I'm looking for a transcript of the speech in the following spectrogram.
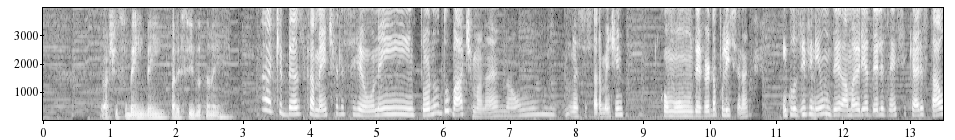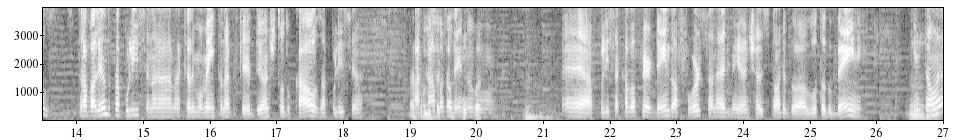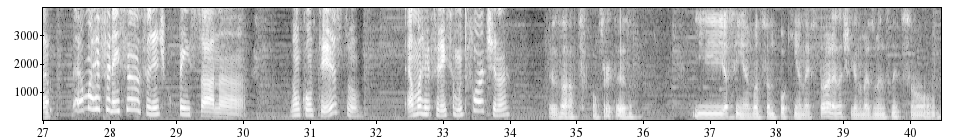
Eu acho isso bem, bem parecido também. É que basicamente eles se reúnem em torno do Batman, né? Não necessariamente como um dever da polícia, né? Inclusive, nenhum de, a maioria deles nem sequer está os, trabalhando para a polícia na, naquele momento, né? Porque diante de todo o caos, a polícia a acaba polícia sendo. É, a polícia acaba perdendo a força, né? Mediante a história da luta do Bane. Uhum. Então é, é uma referência, se a gente pensar na, num contexto, é uma referência muito forte, né? Exato, com certeza. E assim, avançando um pouquinho na história, né? Chegando mais ou menos na edição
